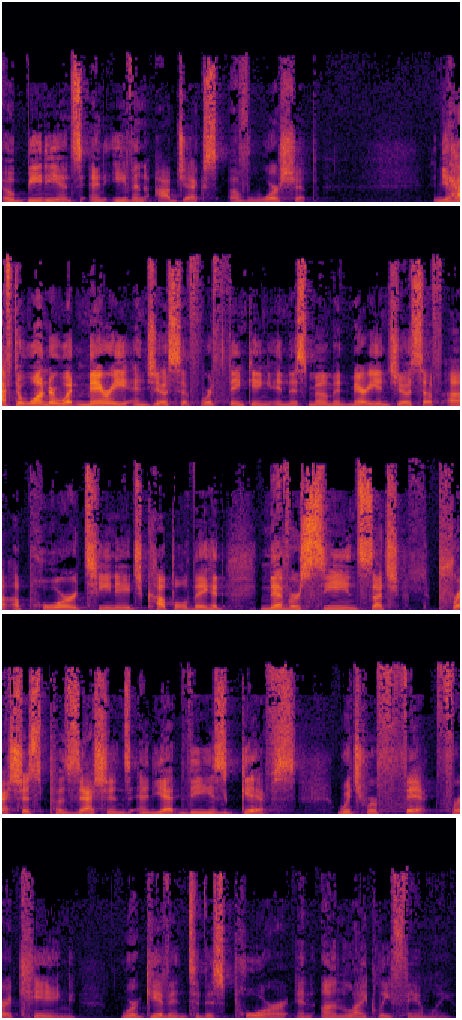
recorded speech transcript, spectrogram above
obedience, and even objects of worship. And you have to wonder what Mary and Joseph were thinking in this moment. Mary and Joseph, a, a poor teenage couple, they had never seen such precious possessions, and yet these gifts, which were fit for a king, were given to this poor and unlikely family.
